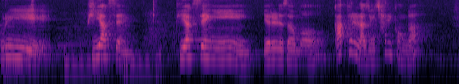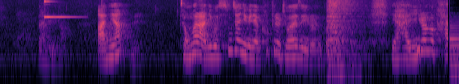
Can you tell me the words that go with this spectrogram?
우리 비학생, 비학생이 예를 들어서 뭐 카페를 나중에 차릴 건가? 아닙니다. 아니야? 네. 정말 아니고 순전히 그냥 커피를 좋아해서 이러는 거야? 야 이러면 가...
